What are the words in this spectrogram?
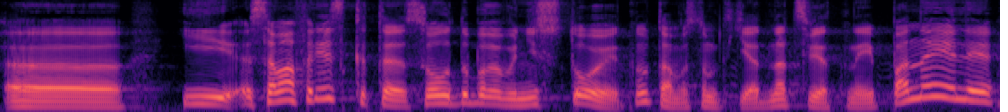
и сама фреска-то, слова доброго, не стоит. Ну, там в основном такие одноцветные панели,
